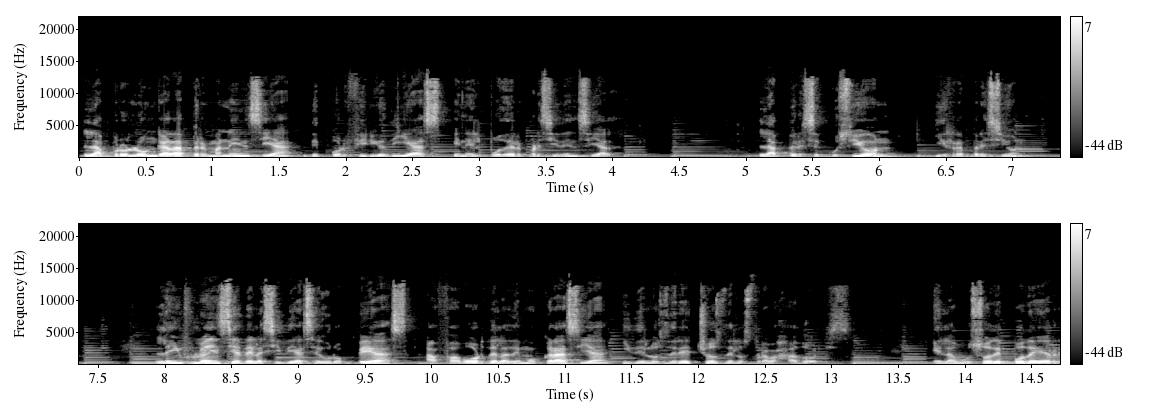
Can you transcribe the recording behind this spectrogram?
La prolongada permanencia de Porfirio Díaz en el poder presidencial. La persecución y represión. La influencia de las ideas europeas a favor de la democracia y de los derechos de los trabajadores el abuso de poder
